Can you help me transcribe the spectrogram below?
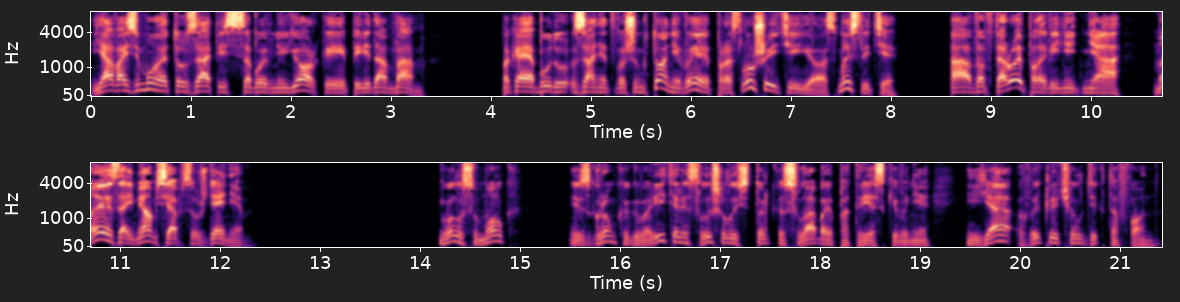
Я возьму эту запись с собой в Нью-Йорк и передам вам. Пока я буду занят в Вашингтоне, вы прослушаете ее, осмыслите а во второй половине дня мы займемся обсуждением. Голос умолк, из громкоговорителя слышалось только слабое потрескивание, и я выключил диктофон.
